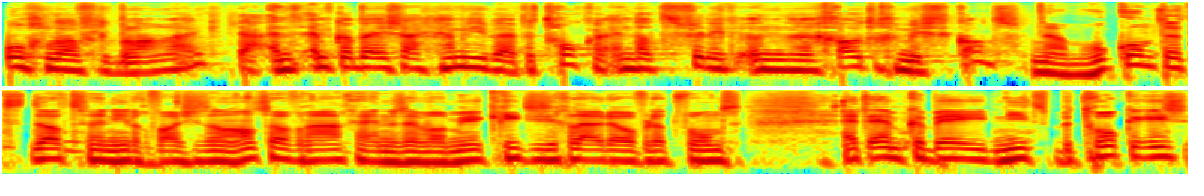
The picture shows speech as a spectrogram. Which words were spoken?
ongelooflijk belangrijk. Ja, en het MKB is eigenlijk helemaal niet bij betrokken. En dat vind ik een uh, grote gemiste kans. Nou, hoe komt het dat, in ieder geval als je het aan Hans zou vragen... en er zijn wel meer kritische geluiden over dat fonds... het MKB niet betrokken is?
